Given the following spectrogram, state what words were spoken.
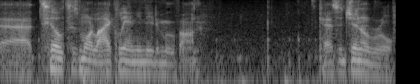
uh, tilt is more likely and you need to move on. Okay, as a general rule.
